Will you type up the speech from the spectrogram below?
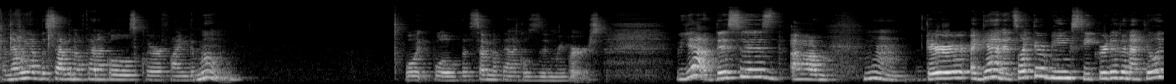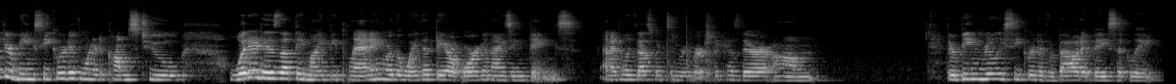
and then we have the Seven of Pentacles clarifying the moon. Well, it, well the Seven of Pentacles is in reverse. Yeah, this is, um, hmm, they're, again, it's like they're being secretive, and I feel like they're being secretive when it comes to what it is that they might be planning or the way that they are organizing things. And I feel like that's why it's in reverse, because they're, um, they're being really secretive about it, basically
